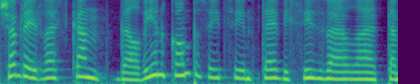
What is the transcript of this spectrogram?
Šobrīd, lai skan vēl viena kompozīcija, tevis izvēlēta,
